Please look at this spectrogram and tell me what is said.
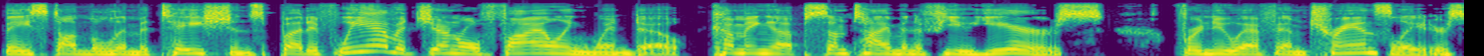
based on the limitations. But if we have a general filing window coming up sometime in a few years, for new FM translators.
